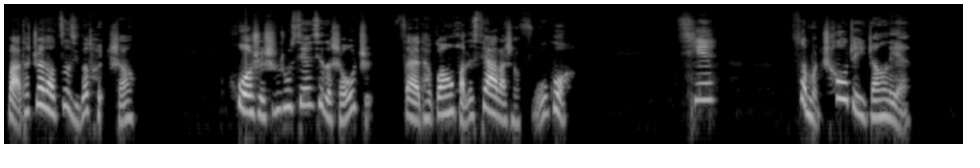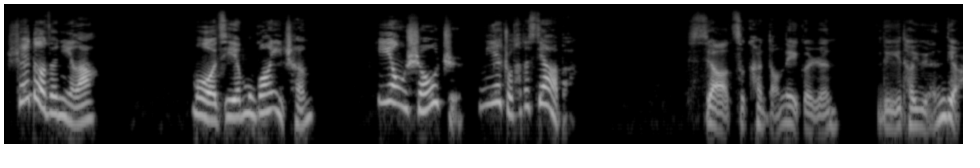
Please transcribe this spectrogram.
把他拽到自己的腿上。祸水伸出纤细的手指，在他光滑的下巴上拂过。亲，怎么臭着一张脸？谁得罪你了？墨迹目光一沉。用手指捏住他的下巴。下次看到那个人，离他远点儿。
